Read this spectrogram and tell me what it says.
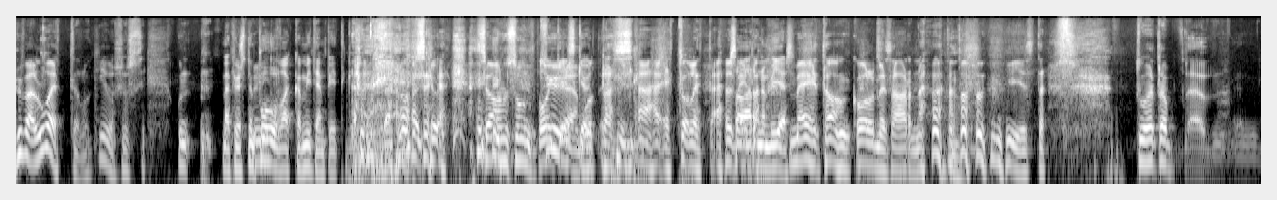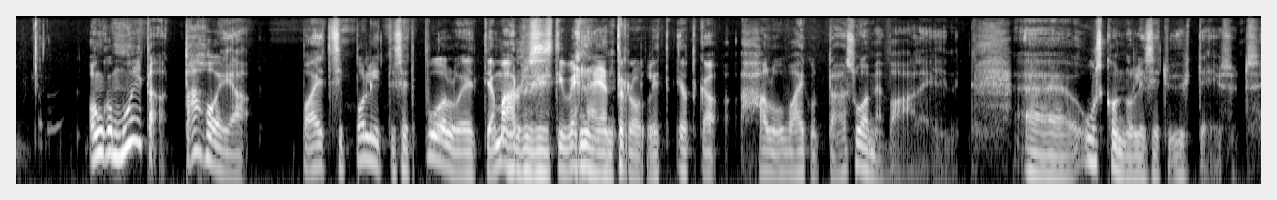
hyvä luettelo, kiitos Jussi. Kun, Mä pystyn puhumaan vaikka miten pitkään. se, se on sun työ, mutta sä et ole täällä. Saarnamies. Meitä, meitä on kolme saarnamiestä. Tuota, onko muita tahoja paitsi poliittiset puolueet ja mahdollisesti Venäjän trollit, jotka haluaa vaikuttaa Suomen vaaleihin. Uskonnolliset yhteisöt,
